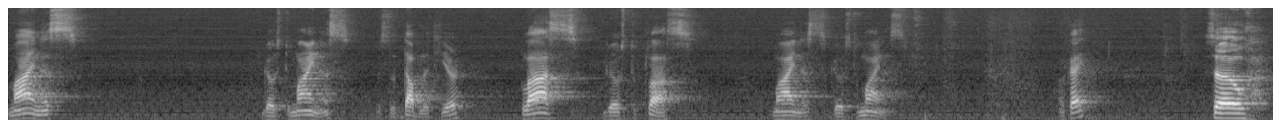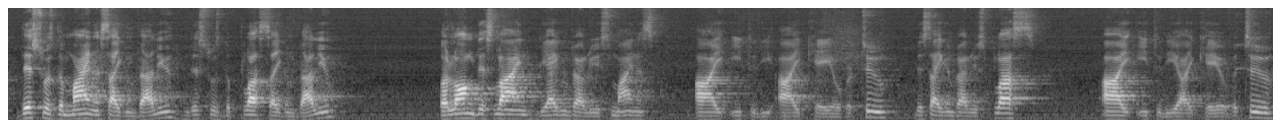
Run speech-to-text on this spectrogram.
Minus goes to minus. This is a doublet here. Plus goes to plus. Minus goes to minus. Okay? So this was the minus eigenvalue. This was the plus eigenvalue. Along this line, the eigenvalue is minus i e to the i k over 2. This eigenvalue is plus i e to the i k over 2.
